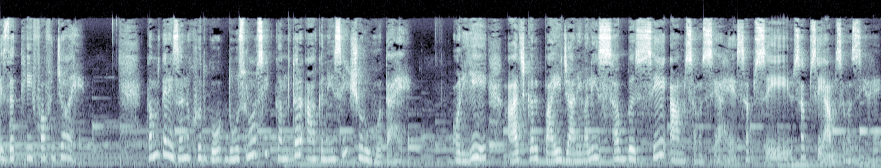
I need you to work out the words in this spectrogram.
is the thief of joy comparison खुद को दूसरों से कमतर आंकने से शुरू होता है। और ये आजकल पाई जाने वाली सबसे आम समस्या है, सबसे सबसे आम समस्या है।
